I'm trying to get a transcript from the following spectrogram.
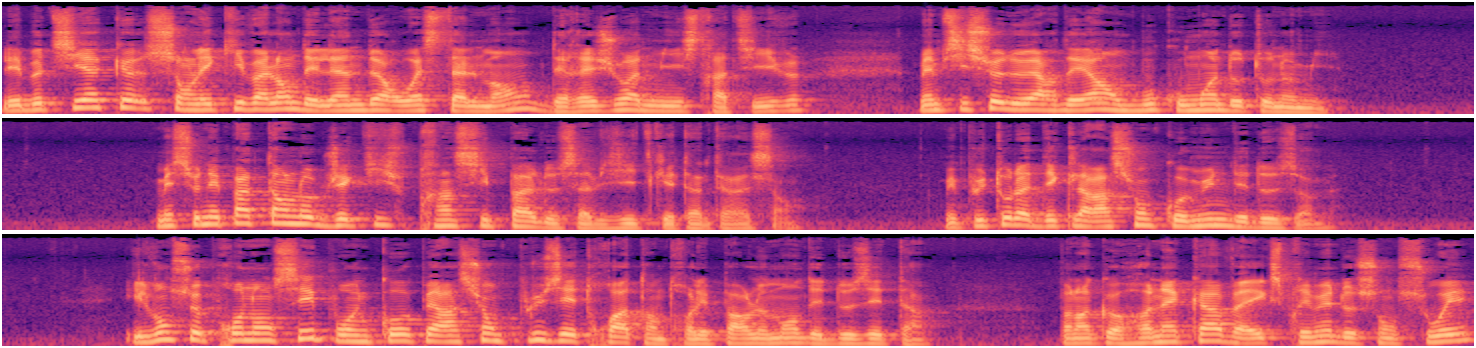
Les Bezirke sont l'équivalent des Länder ouest-allemands, des régions administratives, même si ceux de RDA ont beaucoup moins d'autonomie. Mais ce n'est pas tant l'objectif principal de sa visite qui est intéressant, mais plutôt la déclaration commune des deux hommes. Ils vont se prononcer pour une coopération plus étroite entre les parlements des deux États, pendant que Honecker va exprimer de son souhait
